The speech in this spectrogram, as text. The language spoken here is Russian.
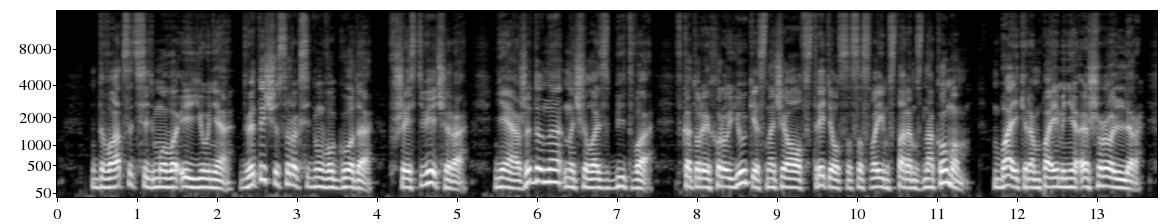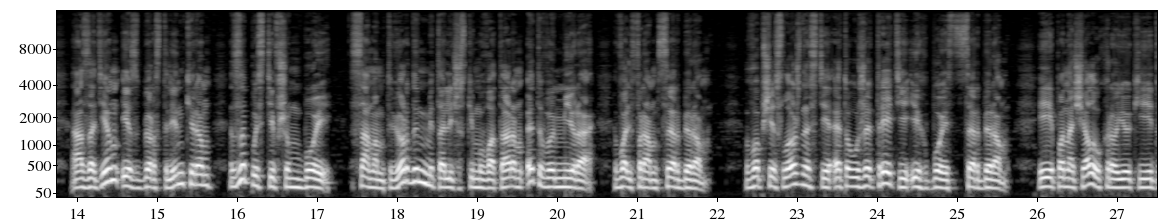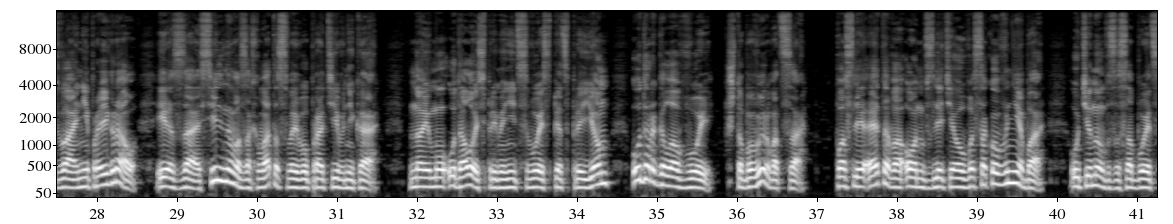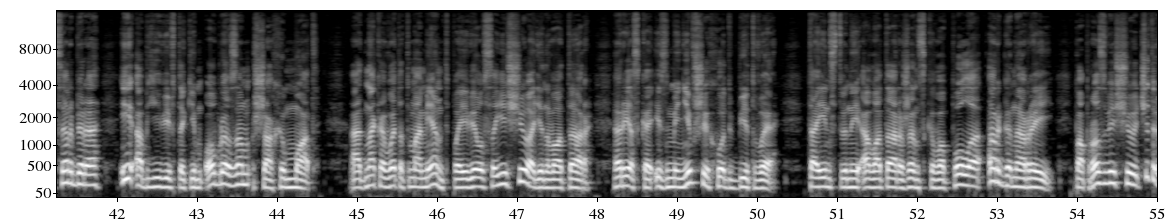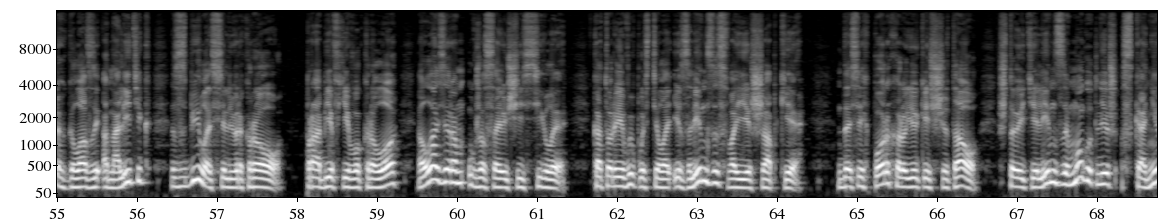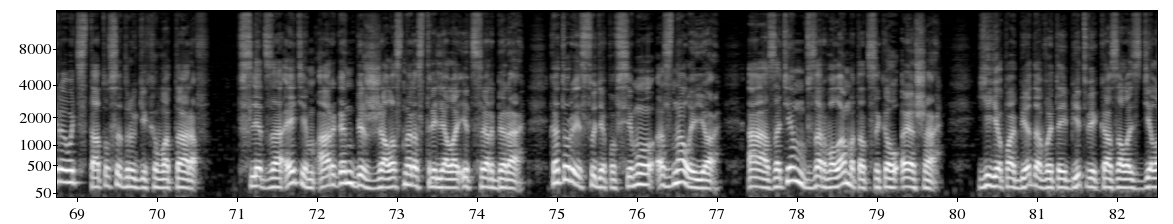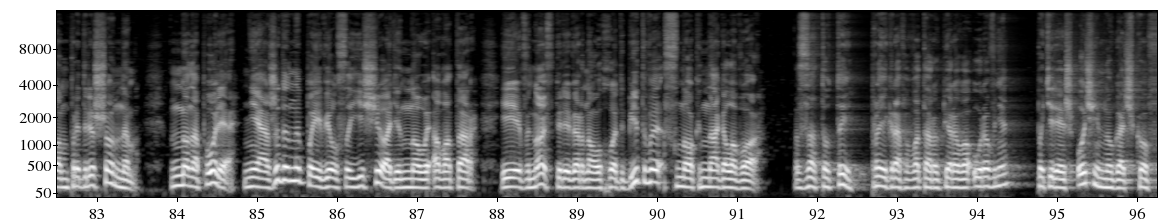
27 июня 2047 года в 6 вечера неожиданно началась битва, в которой Харуюки сначала встретился со своим старым знакомым, байкером по имени Эш Роллер, а затем и с Бёрстлинкером, запустившим бой, самым твердым металлическим аватаром этого мира, Вольфрам Цербером. В общей сложности это уже третий их бой с Цербером, и поначалу Харуюки едва не проиграл из-за сильного захвата своего противника но ему удалось применить свой спецприем «Удар головой», чтобы вырваться. После этого он взлетел высоко в небо, утянув за собой Цербера и объявив таким образом шах и мат. Однако в этот момент появился еще один аватар, резко изменивший ход битвы. Таинственный аватар женского пола Аргана Рэй по прозвищу Четырехглазый Аналитик сбила Сильверкроу, пробив его крыло лазером ужасающей силы, который выпустила из линзы своей шапки. До сих пор Харуюки считал, что эти линзы могут лишь сканировать статусы других аватаров. Вслед за этим Арган безжалостно расстреляла и Цербера, который, судя по всему, знал её, а затем взорвала мотоцикл Эша. Её победа в этой битве казалась делом предрешённым, но на поле неожиданно появился ещё один новый аватар и вновь перевернул ход битвы с ног на голову. Зато ты, проиграв аватару первого уровня, потеряешь очень много очков.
